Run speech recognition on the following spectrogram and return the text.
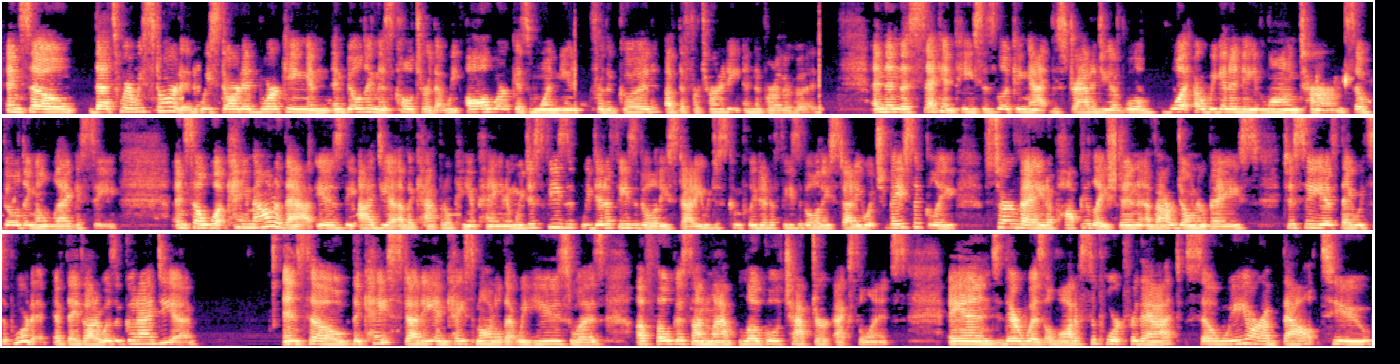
And so that's where we started. We started working and, and, building this culture that we all work as one unit for the good of the fraternity and the brotherhood. And then the second piece is looking at the strategy of, well, what are we going to need long term? So building a legacy. And so what came out of that is the idea of a capital campaign. And we just we did a feasibility study. We just completed a feasibility study, which basically surveyed a population of our donor base to see if they would support it, if they thought it was a good idea. And so the case study and case model that we used was a focus on lab, local chapter excellence. And there was a lot of support for that. So we are about to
